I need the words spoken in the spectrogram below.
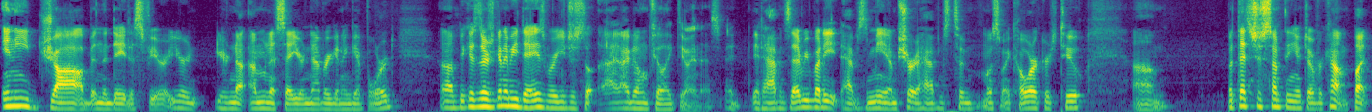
any job in the data sphere, you're you're not. I'm gonna say you're never gonna get bored, uh, because there's gonna be days where you just I, I don't feel like doing this. It, it happens to everybody. It happens to me. I'm sure it happens to most of my coworkers too. Um, but that's just something you have to overcome. But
